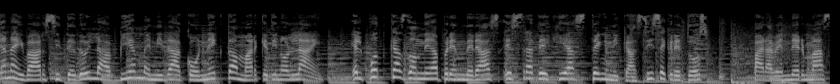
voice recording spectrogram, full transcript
Ana Ibar y te doy la bienvenida a Conecta Marketing Online, el podcast donde aprenderás estrategias, técnicas y secretos para vender más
